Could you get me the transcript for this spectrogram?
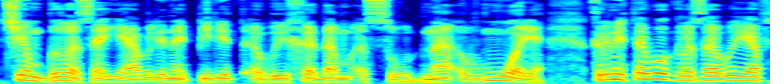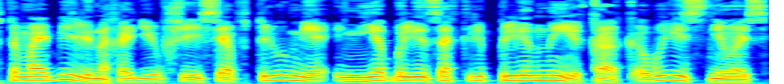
чем было заявлено перед выходом судна в море. Кроме того, грузовые автомобили, находившиеся в трюме, не были закреплены, как выяснилось,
